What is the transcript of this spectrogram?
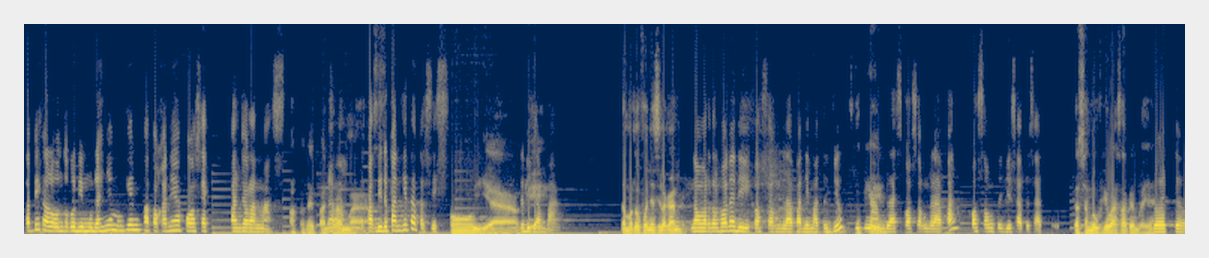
Tapi kalau untuk lebih mudahnya mungkin patokannya Polsek Pancoran Mas. Apa tadi pancoran, Nah, Mas? Tepat di depan kita persis. Oh iya, oke. Lebih gampang. Nomor teleponnya silakan. Nomor teleponnya di 0857 Oke. 1608 0711. Kita sambung via WhatsApp ya, Mbak ya. Betul.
